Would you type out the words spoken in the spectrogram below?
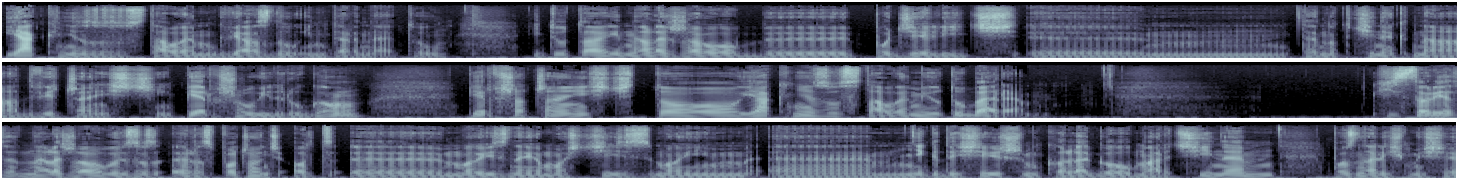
Jak nie zostałem gwiazdą internetu. I tutaj należałoby podzielić yy, ten odcinek na dwie części. Pierwszą i drugą. Pierwsza część to Jak nie zostałem youtuberem. Historię tę należałoby rozpocząć od e, mojej znajomości z moim e, niegdysiejszym kolegą Marcinem. Poznaliśmy się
